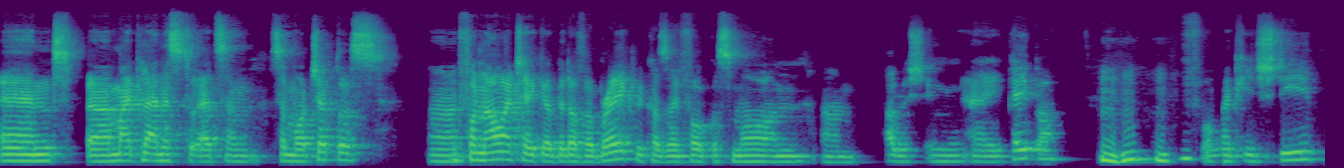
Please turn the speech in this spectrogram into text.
and uh, my plan is to add some some more chapters. Uh, for now, I take a bit of a break because I focus more on um, publishing a paper mm-hmm. Mm-hmm. for my PhD.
